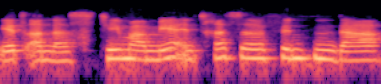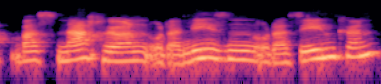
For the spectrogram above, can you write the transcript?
jetzt an das Thema mehr Interesse finden, da was nachhören oder lesen oder sehen können?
